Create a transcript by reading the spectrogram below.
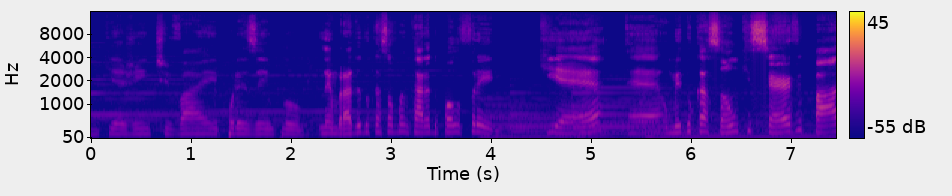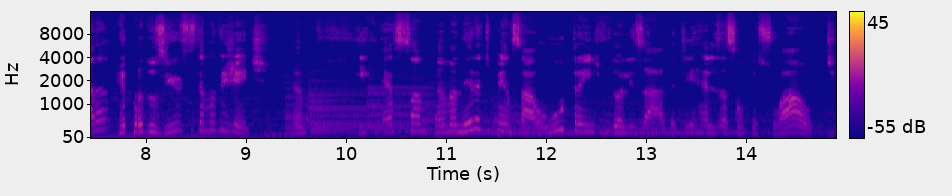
Em que a gente vai, por exemplo, lembrar da educação bancária do Paulo Freire, que é, é uma educação que serve para reproduzir o sistema vigente. Né? E essa maneira de pensar ultra individualizada de realização pessoal, de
